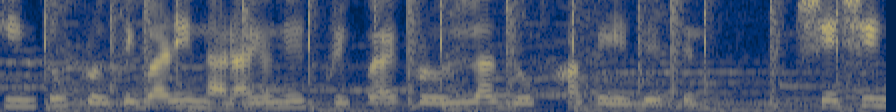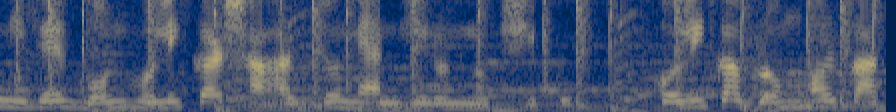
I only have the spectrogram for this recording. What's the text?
কিন্তু প্রতিবারই নারায়ণের কৃপায় প্রহ্লাদ রক্ষা পেয়ে যেতেন। শেষে নিজের বোন হোলিকার সাহায্য নেন হিরণ্যকশিপু। হোলিকা ব্রহ্মার কাছ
